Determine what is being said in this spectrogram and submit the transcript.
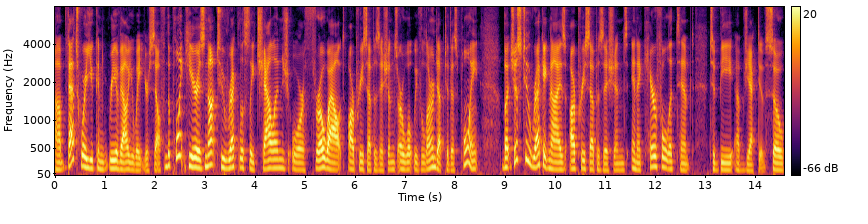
Um, that's where you can reevaluate yourself. And the point here is not to recklessly challenge or throw out our presuppositions or what we've learned up to this point, but just to recognize our presuppositions in a careful attempt to be objective. So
